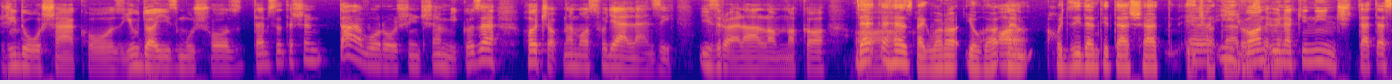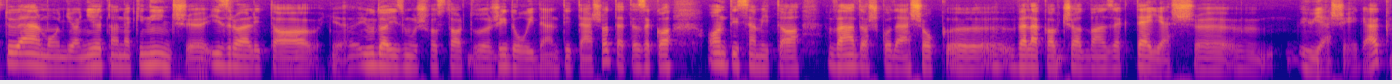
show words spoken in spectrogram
zsidósághoz, judaizmushoz természetesen távolról sincs semmi köze, ha csak nem az, hogy ellenzi Izrael államnak a... a De ehhez megvan a joga, a, nem, hogy az identitását így határozza. Így van, meg. ő neki nincs, tehát ezt ő elmondja nyíltan, neki nincs izraelita, judaizmushoz tartozó zsidó identitása, tehát ezek a antiszemita vádaskodások vele kapcsolatban ezek teljes hülyeségek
